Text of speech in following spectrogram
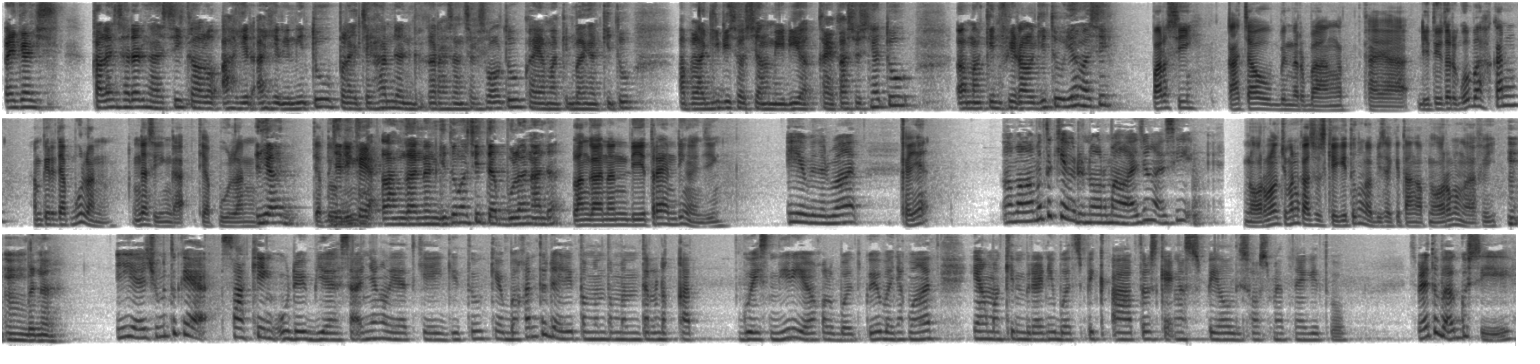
Eh guys, kalian sadar gak sih kalau akhir-akhir ini tuh pelecehan dan kekerasan seksual tuh kayak makin banyak gitu. Apalagi di sosial media. Kayak kasusnya tuh eh, makin viral gitu, ya gak sih? Par sih, kacau bener banget. Kayak di Twitter gue bahkan hampir tiap bulan. Enggak sih, enggak tiap bulan. Iya, Tiap dua jadi minggu. kayak langganan gitu gak sih tiap bulan ada? Langganan di trending anjing. Iya bener banget. Kayaknya Lama-lama tuh kayak udah normal aja gak sih? normal, cuman kasus kayak gitu nggak bisa kita anggap normal nggak, Vi? Mm-mm, bener. Iya, cuma tuh kayak saking udah biasanya ngelihat kayak gitu, kayak bahkan tuh dari teman-teman terdekat gue sendiri ya, kalau buat gue banyak banget yang makin berani buat speak up, terus kayak nge-spill di sosmednya gitu. Sebenarnya tuh bagus sih.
